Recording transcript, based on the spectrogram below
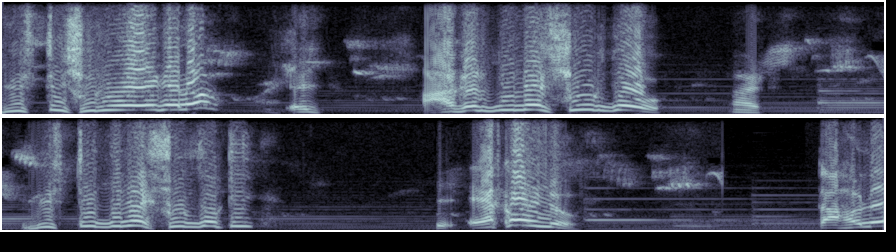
বৃষ্টি শুরু হয়ে গেল। এই আগের দিনের সূর্য আর বৃষ্টির দিনের সূর্য কি এক হইল তাহলে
